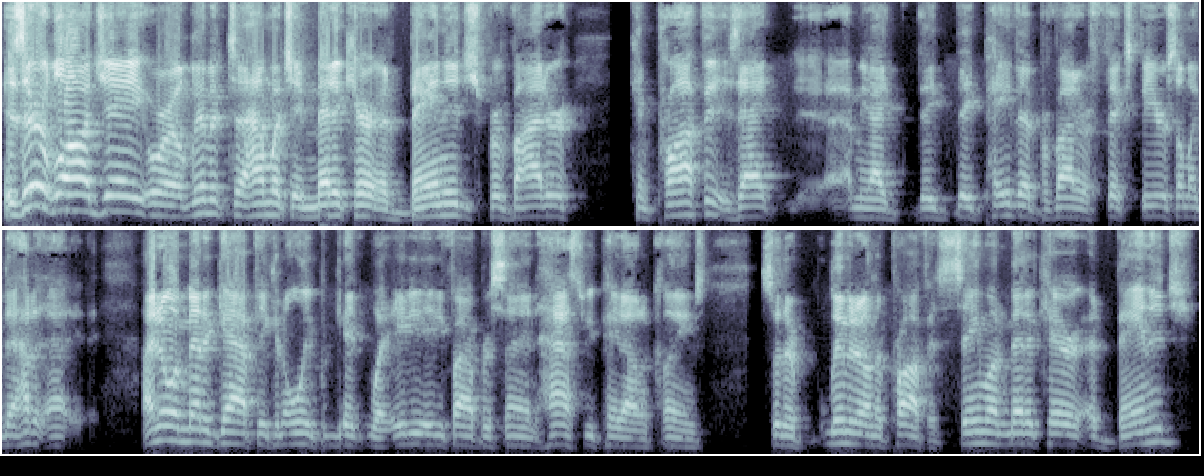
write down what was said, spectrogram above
Is there a law, Jae, or a limit to how much a Medicare Advantage provider can profit? Is that, I mean, I they, they pay the provider a fixed fee or something like that. How do, I, I know in Medigap they can only get what 80 85% has to be paid out on claims, so they're limited on the profits. Same on Medicare Advantage,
